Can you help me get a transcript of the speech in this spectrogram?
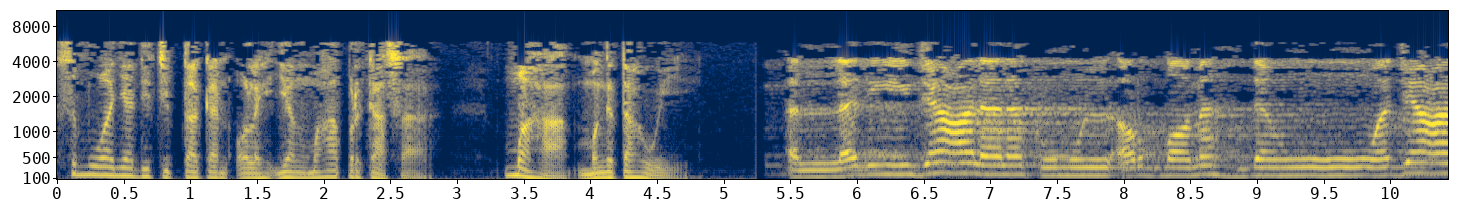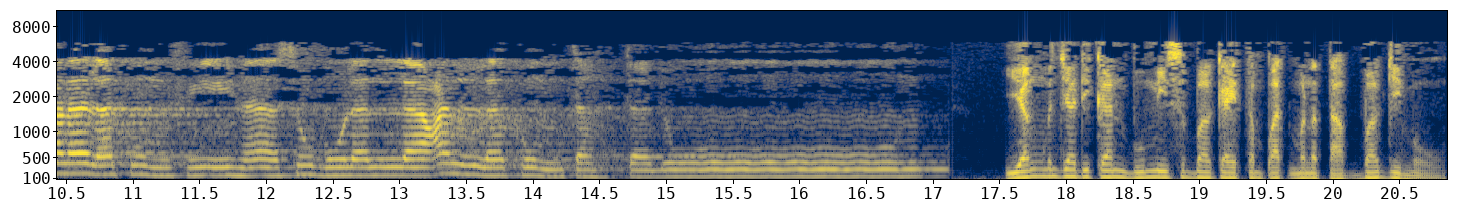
semuanya diciptakan oleh Yang Maha Perkasa, Maha Mengetahui. الذي جعل لكم الأرض مهدا وجعل لكم فيها سبلا لعلكم تهتدون Yang menjadikan bumi sebagai tempat menetap bagimu,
